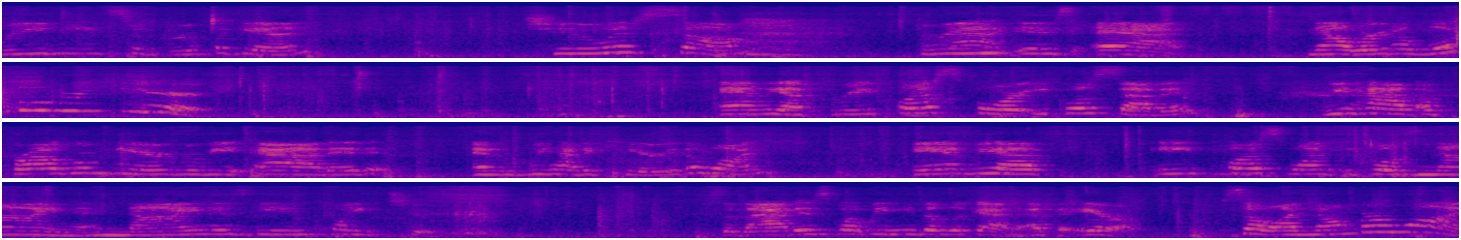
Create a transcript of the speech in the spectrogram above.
re means to group again. Two is sum, three is add. Now, we're going to look over here. And we have 3 plus 4 equals 7. We have a problem here where we added and we had to carry the 1. And we have 8 plus 1 equals 9, and 9 is being point 2. So that is what we need to look at at the arrow. So on number 1,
